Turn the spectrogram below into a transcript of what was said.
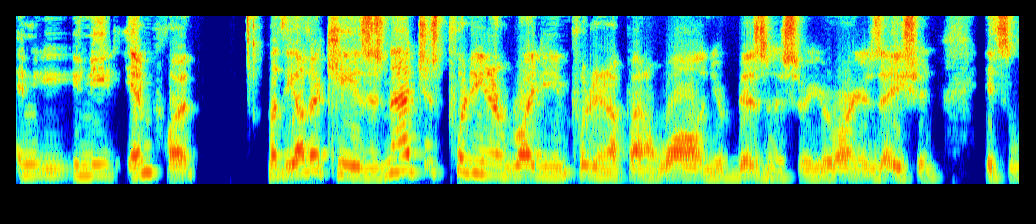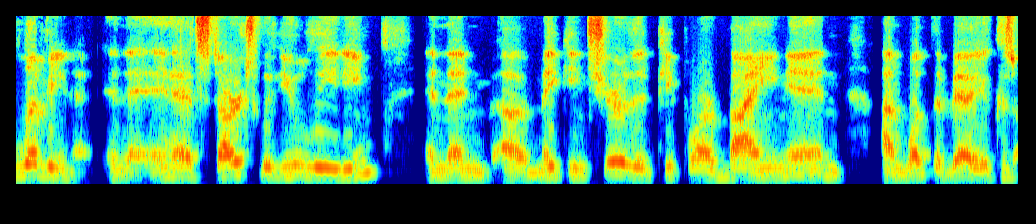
And you need input but the other key is, is not just putting in writing and putting up on a wall in your business or your organization, it's living it. And, and it starts with you leading and then uh, making sure that people are buying in on what the value, because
